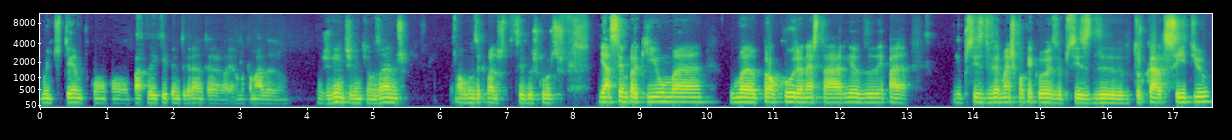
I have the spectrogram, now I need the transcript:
muito tempo com, com parte da equipa integrante, era, era uma camada uns 20, 21 anos, alguns acabaram de decidir os cursos, e há sempre aqui uma, uma procura nesta área de, epá, eu preciso de ver mais qualquer coisa, eu preciso de trocar de sítio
